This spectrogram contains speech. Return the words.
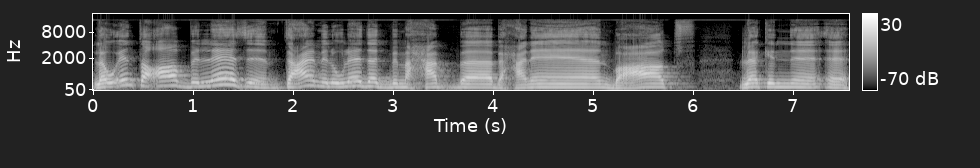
لو أنت أب لازم تعامل اولادك بمحبة بحنان بعطف لكن آه، آه،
